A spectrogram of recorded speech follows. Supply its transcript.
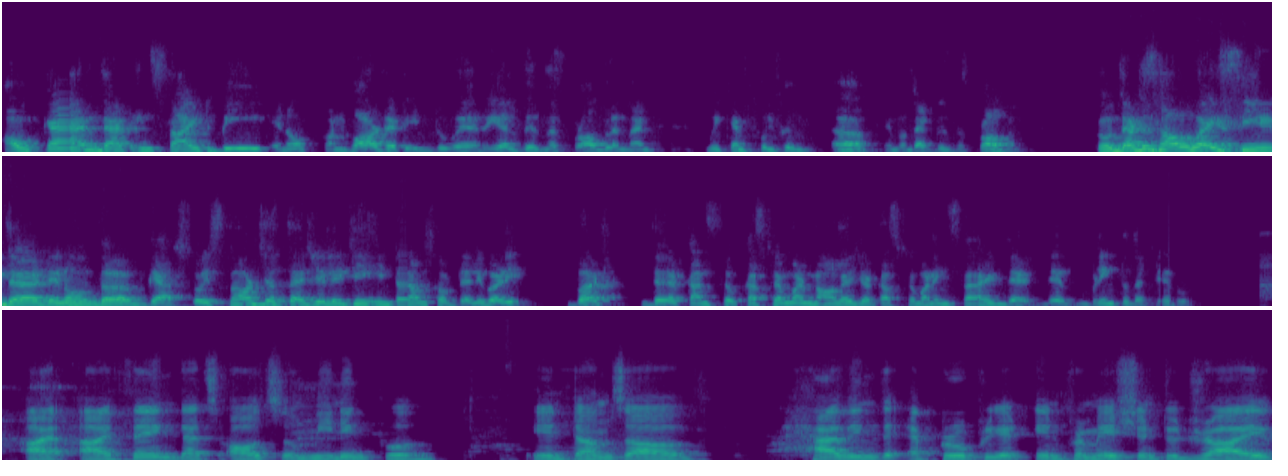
how can that insight be you know converted into a real business problem and we can fulfill uh, you know that business problem. So that is how i see that you know the gap. So it's not just agility in terms of delivery but their customer knowledge or customer insight that they bring to the table i i think that's also meaningful in terms of having the appropriate information to drive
